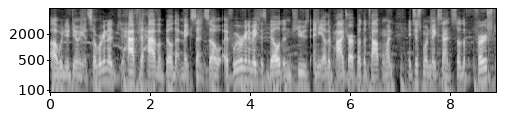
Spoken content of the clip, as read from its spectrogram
uh, when you're doing it. So we're going to have to have a build that makes sense. So if we were going to make this build and choose any other pie chart but the top one it just wouldn't make sense. So the first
